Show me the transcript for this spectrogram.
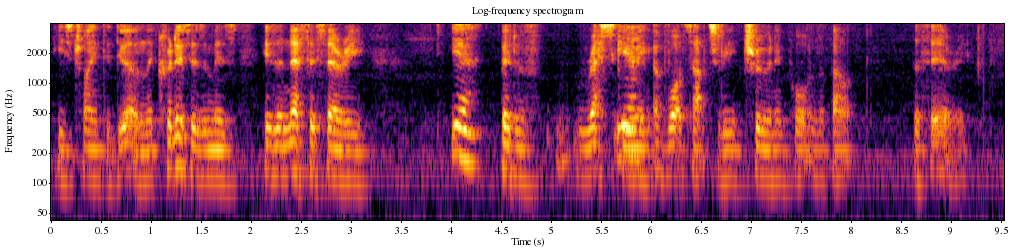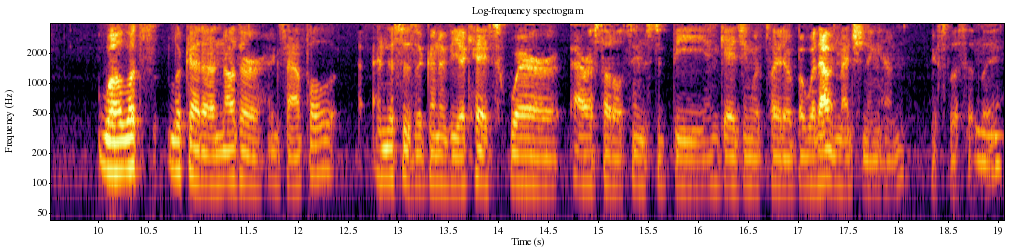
he's trying to do it, and the criticism is is a necessary Yeah. bit of rescuing of what's actually true and important about the theory. Well, let's look at another example, and this is going to be a case where Aristotle seems to be engaging with Plato, but without mentioning him explicitly.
